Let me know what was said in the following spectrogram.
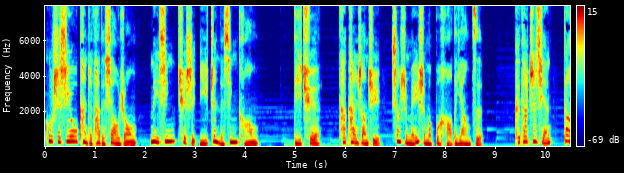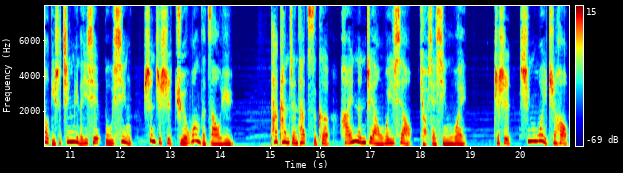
顾世修看着他的笑容，内心却是一阵的心疼。的确，他看上去像是没什么不好的样子，可他之前到底是经历了一些不幸，甚至是绝望的遭遇。他看见他此刻还能这样微笑，有些欣慰，只是欣慰之后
